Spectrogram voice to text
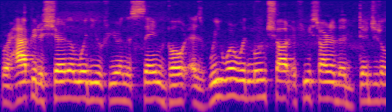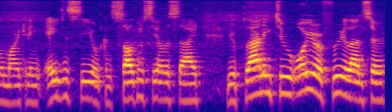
We're happy to share them with you if you're in the same boat as we were with Moonshot. If you started a digital marketing agency or consultancy on the side, you're planning to, or you're a freelancer,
